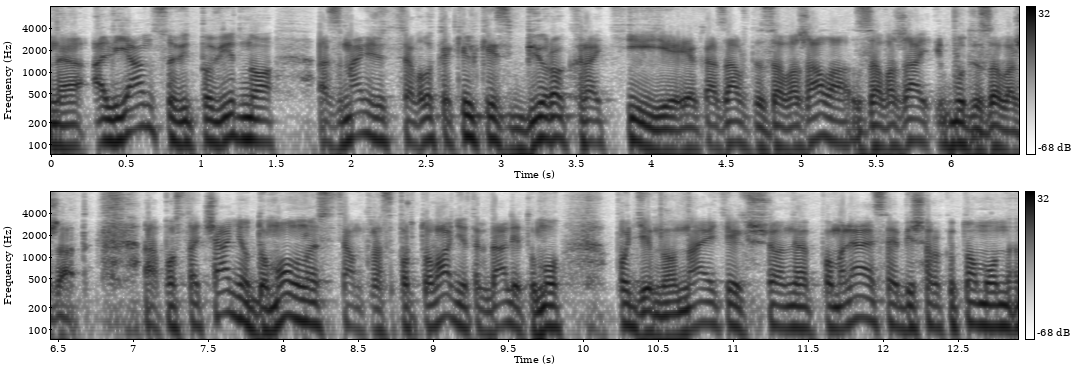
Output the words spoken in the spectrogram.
е, альянсу. Відповідно, зменшується велика кількість бюрократії, яка завжди заважала, заважає і буде заважати постачанню, домовленостям, транспортуванню і так далі. Тому подібно. Навіть якщо не помиляюся, більше року тому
